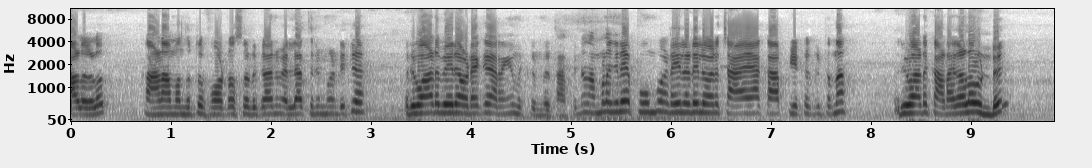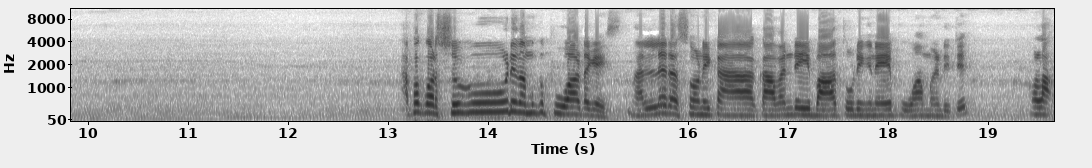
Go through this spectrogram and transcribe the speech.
ആളുകളും കാണാൻ വന്നിട്ട് ഫോട്ടോസ് എടുക്കാനും എല്ലാത്തിനും വേണ്ടിയിട്ട് ഒരുപാട് പേര് അവിടെയൊക്കെ ഇറങ്ങി നിൽക്കുന്നുണ്ട് കേട്ടോ. പിന്നെ നമ്മളിങ്ങനെ പോകുമ്പോൾ ഇടയിലിടയിൽ ഓരോ ചായ കാപ്പിയൊക്കെ കിട്ടുന്ന ഒരുപാട് കടകളും ഉണ്ട്. അപ്പോൾ കുറച്ചുകൂടി നമുക്ക് പോവാട്ടെ കേസ് നല്ല രസമാണ് ഈ കവന്റെ ഈ ഭാഗത്തൂടെ ഇങ്ങനെ പോവാൻ വേണ്ടിയിട്ട്. കൊള്ളാം.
